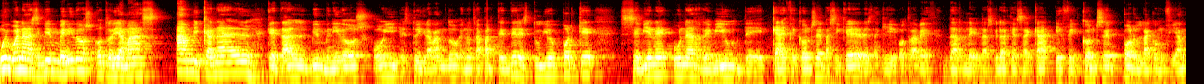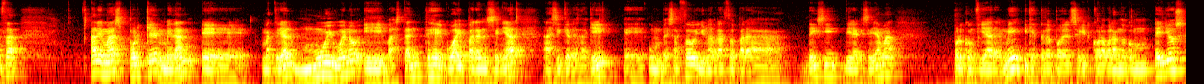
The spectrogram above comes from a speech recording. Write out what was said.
Muy buenas, bienvenidos otro día más a mi canal. ¿Qué tal? Bienvenidos. Hoy estoy grabando en otra parte del estudio porque se viene una review de KF Concept, así que desde aquí otra vez darle las gracias a KF Concept por la confianza. Además, porque me dan eh, material muy bueno y bastante guay para enseñar. Así que desde aquí, eh, un besazo y un abrazo para Daisy, diría que se llama, por confiar en mí y que espero poder seguir colaborando con ellos.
